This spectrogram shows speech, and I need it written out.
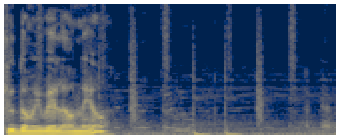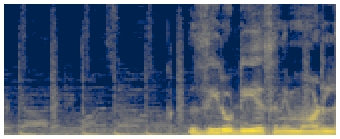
చూద్దాం ఇవి ఎలా ఉన్నాయో. జీరో డిఎస్ అనే మోడల్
